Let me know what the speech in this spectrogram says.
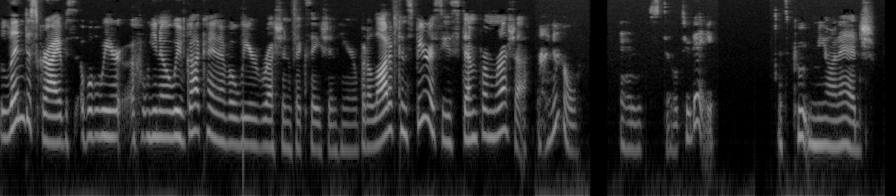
Lyn describes, well, we're, you know, we've got kind of a weird Russian fixation here, but a lot of conspiracies stem from Russia. I know. And still today. It's putting me on edge.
